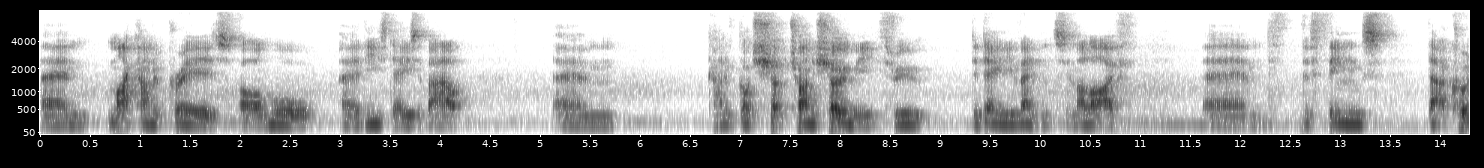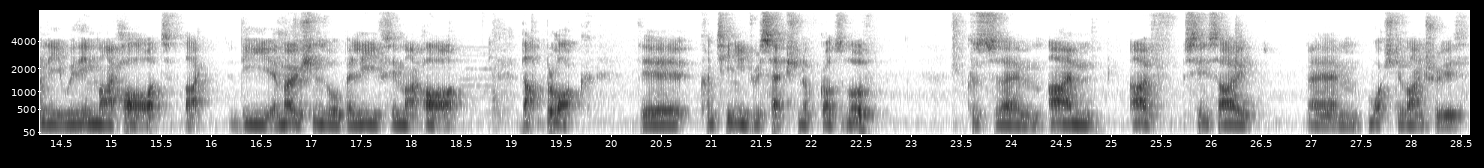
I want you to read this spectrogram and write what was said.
um, my kind of prayers are more uh, these days about um, kind of God sh- trying to show me through the daily events in my life um, the things that are currently within my heart, like the emotions or beliefs in my heart that block the continued reception of God's love. Because um, I'm, I've since I um, watched Divine Truth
